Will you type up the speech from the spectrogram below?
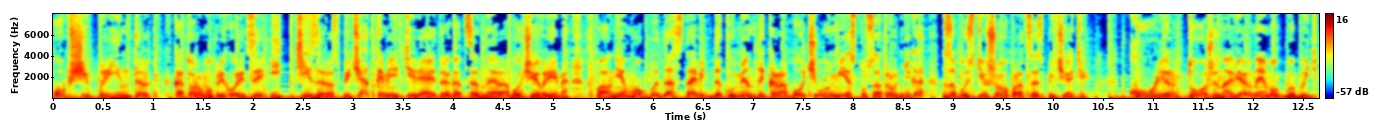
Общий принтер, к которому приходится идти за распечатками, теряя драгоценное рабочее время, вполне мог бы доставить документы к рабочему месту сотрудника, запустившего процесс печати. Кулер тоже, наверное, мог бы быть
